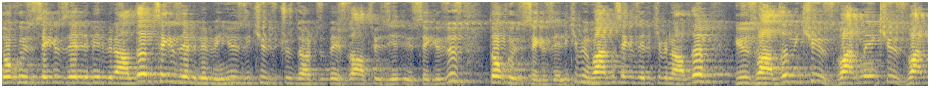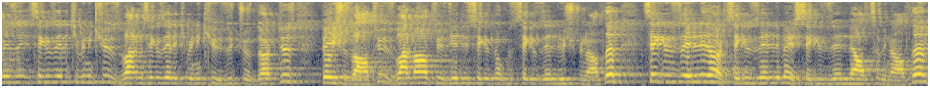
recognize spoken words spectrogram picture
900, 851 bin aldım. 851 bin 100, 200, 300, 400, 500, 600, 700, 800, 900, 852 bin var mı? 852 bin aldım. 100 aldım. 200 var mı? 200 var mı? 852 bin 200 var mı? 852 bin 200, 300, 400, 500, 600 var mı? 600, 700, 800, 900, 853 bin aldım. 854, 855, 856 bin aldım.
